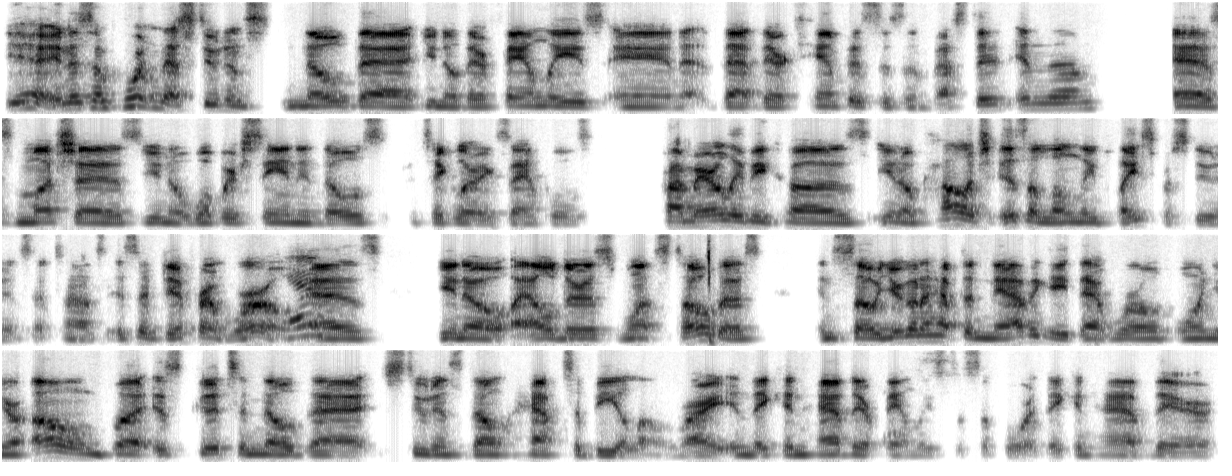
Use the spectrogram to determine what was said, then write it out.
Yeah, and it's important that students know that you know their families and that their campus is invested in them as much as you know what we're seeing in those particular examples. Primarily because you know college is a lonely place for students at times. It's a different world, yeah. as you know elders once told us. And so you're going to have to navigate that world on your own, but it's good to know that students don't have to be alone, right? And they can have their families to support, they can have their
